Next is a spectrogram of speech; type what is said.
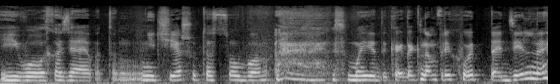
и его хозяева там не чешут особо, самоеды, когда к нам приходят, это отдельная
